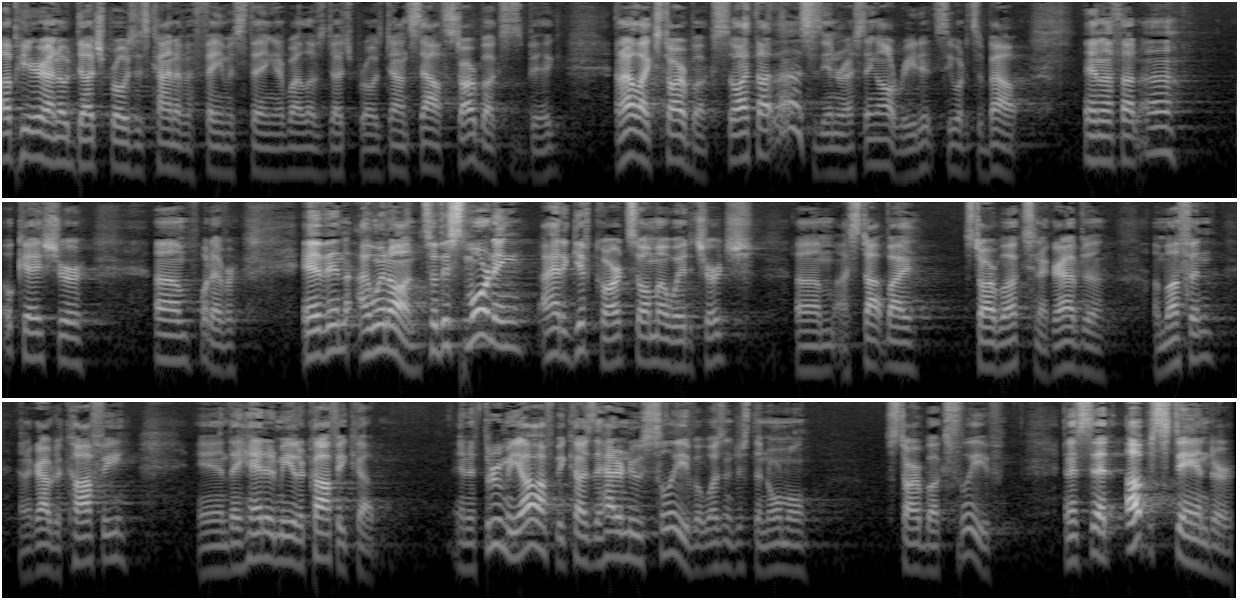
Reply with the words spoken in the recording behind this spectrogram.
up here, I know Dutch Bros is kind of a famous thing. Everybody loves Dutch Bros. Down south, Starbucks is big. And I like Starbucks. So I thought, oh, this is interesting. I'll read it, see what it's about. And I thought, uh, okay, sure, um, whatever. And then I went on. So this morning, I had a gift card. So on my way to church, um, I stopped by Starbucks and I grabbed a, a muffin and I grabbed a coffee and they handed me their coffee cup. And it threw me off because they had a new sleeve. It wasn't just a normal Starbucks sleeve. And it said upstander.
